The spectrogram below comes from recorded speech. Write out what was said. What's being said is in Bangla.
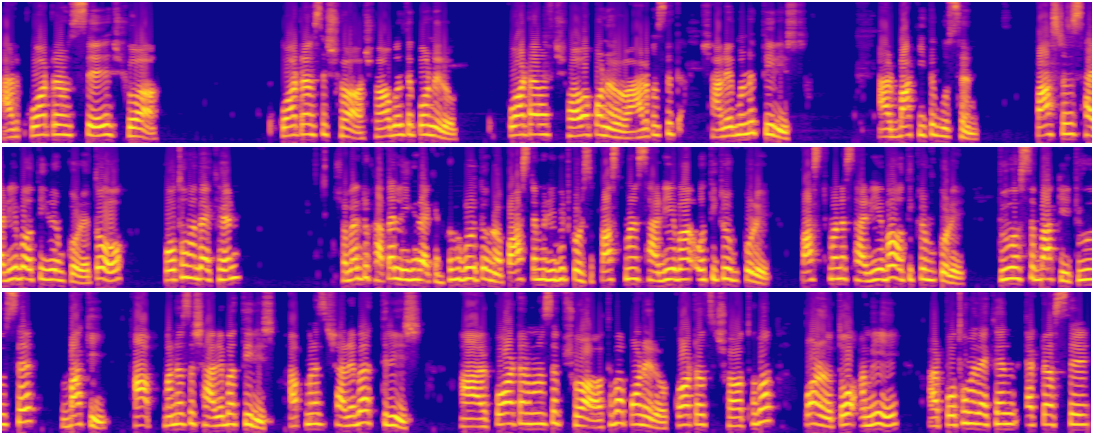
আর কোয়ার্টার হচ্ছে সোয়া। কোয়ার্টার হচ্ছে সোয়া। শোয়া বলতে পনেরো। কোয়ার্টার হচ্ছে বা পনেরো। আর হচ্ছে সাড়ে মানে তিরিশ। আর বাকি তো বুঝছেন। পাঁচটা হচ্ছে ছাড়িয়ে বা অতিক্রম করে। তো প্রথমে দেখেন সবাই একটু খাতায় লিখে রাখেন, খুবই গুরুত্বপূর্ণ। পাস্ট আমি রিপিট করছি পাস্ট মানে ছাড়িয়ে বা অতিক্রম করে। পাস্ট মানে ছাড়িয়ে বা অতিক্রম করে। টু হচ্ছে বাকি টু হচ্ছে বাকি। হাফ মানে হচ্ছে সাড়ে বা তিরিশ। হাফ মানে হচ্ছে সাড়ে বা ত্রিশ। আর কোয়ার্টার মানে হচ্ছে সোয়া অথবা পনেরো। কোয়ার্টার হচ্ছে সোয়া অথবা পনেরো। তো আমি, আর প্রথমে দেখেন একটা আছে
